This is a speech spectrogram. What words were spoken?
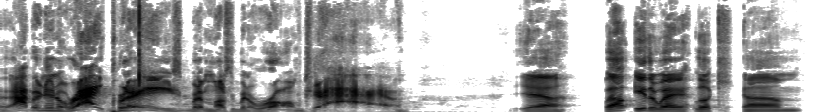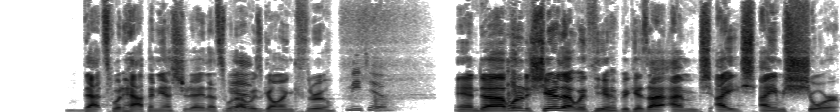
I've been in the right place, but it must have been a wrong time. Yeah. Well, either way, look, um, that's what happened yesterday. That's what I was going through, Me too. And uh, I wanted to share that with you because I, I'm I I am sure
